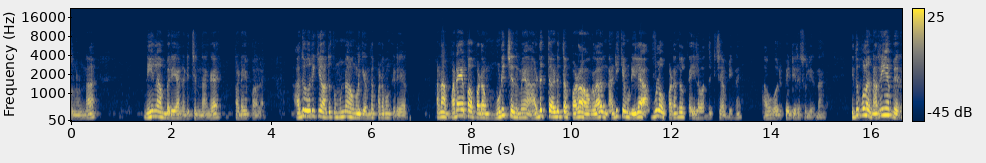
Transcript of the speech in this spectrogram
சொல்லணும்னா நீலாம்பரியா நடிச்சிருந்தாங்க படையப்பால. அது வரைக்கும் அதுக்கு முன்னே அவங்களுக்கு எந்த படமும் கிடையாது. ஆனா படையப்பா படம் முடிச்சதுமே அடுத்த அடுத்த படம் அவங்களால நடிக்க முடியல. அவ்வளோ படங்கள் கையில வந்துடுச்சு அப்படின்னு அவங்க ஒரு பேட்டியில சொல்லியிருந்தாங்க. இது போல நிறைய பேர்.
